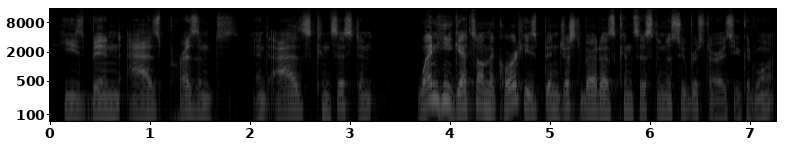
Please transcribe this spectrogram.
he's been as present and as consistent. When he gets on the court, he's been just about as consistent a superstar as you could want.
